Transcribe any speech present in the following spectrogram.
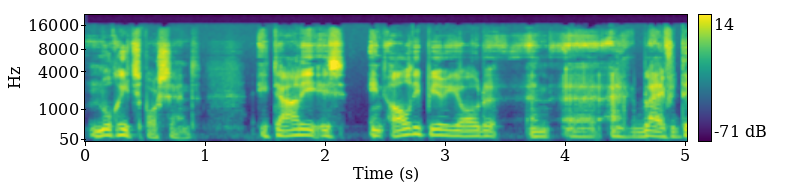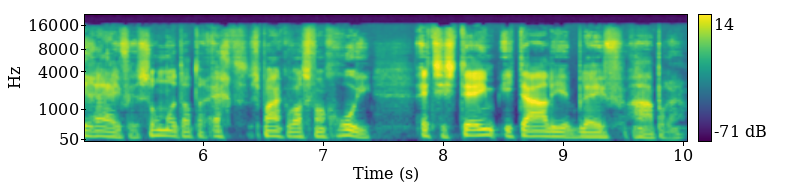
nog iets procent. Italië is in al die periode een, eigenlijk blijven drijven zonder dat er echt sprake was van groei. Het systeem Italië bleef haperen.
